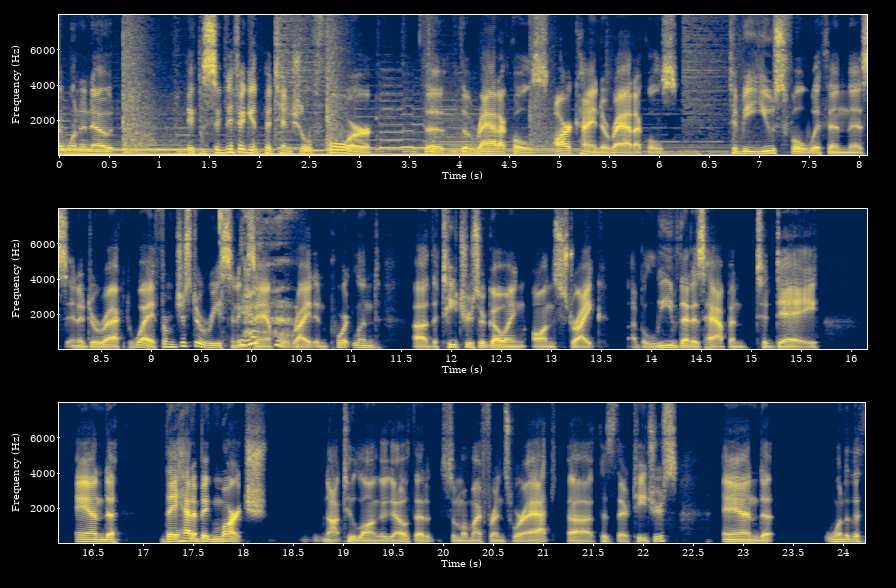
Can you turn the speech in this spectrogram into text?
I want to note significant potential for the the radicals, our kind of radicals, to be useful within this in a direct way. From just a recent example, right? In Portland, uh, the teachers are going on strike. I believe that has happened today, and they had a big march not too long ago that some of my friends were at because they're teachers. And one of the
